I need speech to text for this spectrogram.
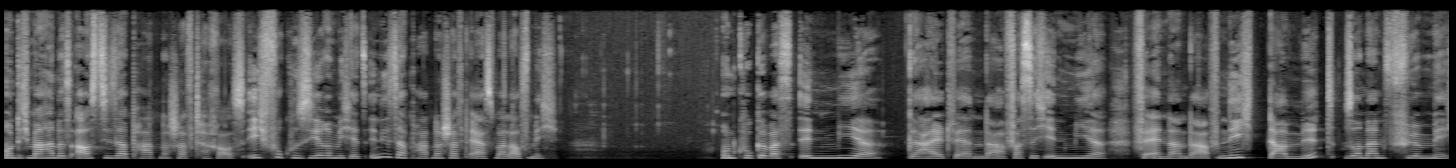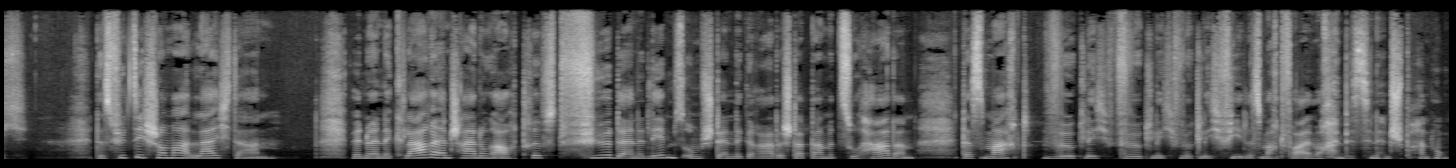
und ich mache das aus dieser Partnerschaft heraus. Ich fokussiere mich jetzt in dieser Partnerschaft erstmal auf mich und gucke, was in mir geheilt werden darf, was sich in mir verändern darf. Nicht damit, sondern für mich. Das fühlt sich schon mal leichter an. Wenn du eine klare Entscheidung auch triffst für deine Lebensumstände gerade, statt damit zu hadern, das macht wirklich, wirklich, wirklich viel. Es macht vor allem auch ein bisschen Entspannung.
